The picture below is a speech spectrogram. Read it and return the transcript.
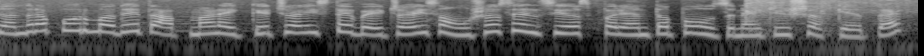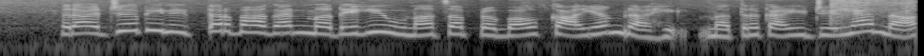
चंद्रपूरमध्ये तापमान एक्केचाळीस ते बेचाळीस अंश सेल्सिअस पर्यंत पोहोचण्याची शक्यता आहे. राज्यातील इतर भागांमध्येही उन्हाचा प्रभाव कायम राहील. मात्र काही जिल्ह्यांना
